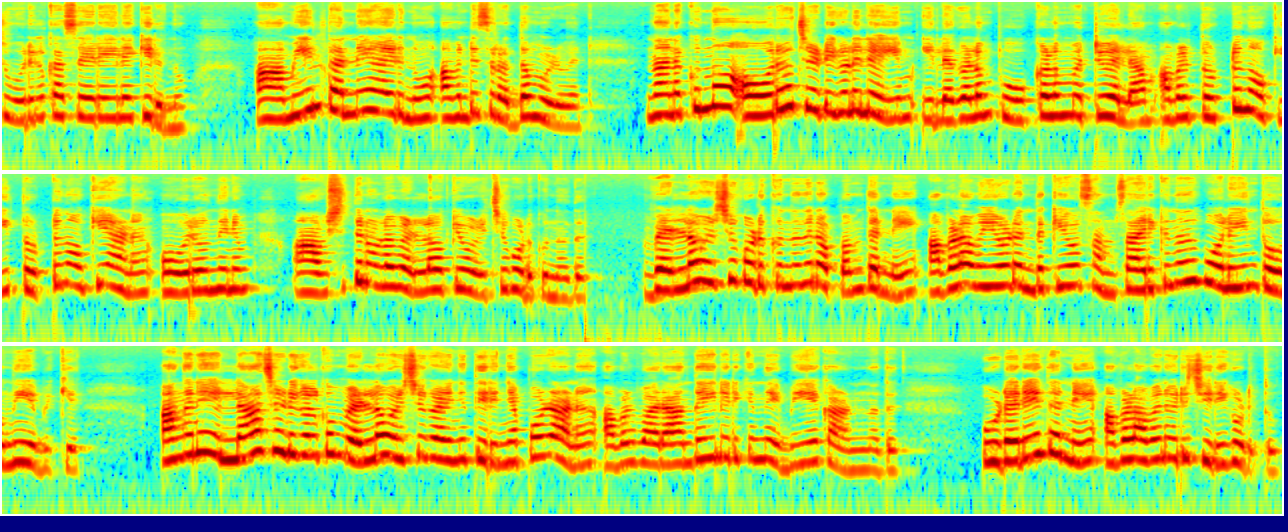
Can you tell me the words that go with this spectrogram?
ചൂരൽ കസേരയിലേക്ക് ഇരുന്നു. ആമിയിൽ തന്നെയായിരുന്നു അവന്റെ ശ്രദ്ധ മുഴുവൻ. നനക്കുന്ന ഓരോ ചെടികളിലെയും ഇലകളും പൂക്കളും മറ്റുമെല്ലാം അവൾ തൊട്ടുനോക്കി തൊട്ടുനോക്കിയാണ് ഓരോന്നിനും ആവശ്യത്തിനുള്ള വെള്ളമൊക്കെ ഒഴിച്ചു കൊടുക്കുന്നത്. വെള്ളം ഒഴിച്ചു കൊടുക്കുന്നതിനൊപ്പം തന്നെ അവൾ അവയോട് എന്തൊക്കെയോ സംസാരിക്കുന്നത് പോലെയും തോന്നി എബിക്ക്. അങ്ങനെ എല്ലാ ചെടികൾക്കും വെള്ളം ഒഴിച്ചു കഴിഞ്ഞ് തിരിഞ്ഞപ്പോഴാണ് അവൾ വരാന്തയിലിരിക്കുന്ന എബിയെ കാണുന്നത്. ഉടനെ തന്നെ അവൾ അവൻ ഒരു ചിരി കൊടുത്തു.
